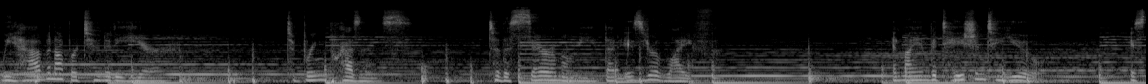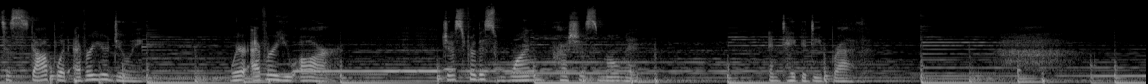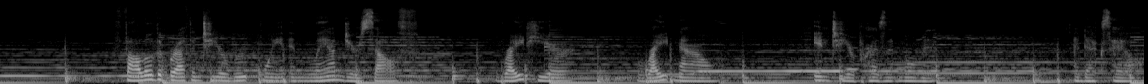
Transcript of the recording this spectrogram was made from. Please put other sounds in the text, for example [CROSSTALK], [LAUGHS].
We have an opportunity here to bring presence to the ceremony that is your life. And my invitation to you is to stop whatever you're doing, wherever you are, just for this one precious moment and take a deep breath. Follow the breath into your root point and land yourself right here, right now, into your present moment. And exhale.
